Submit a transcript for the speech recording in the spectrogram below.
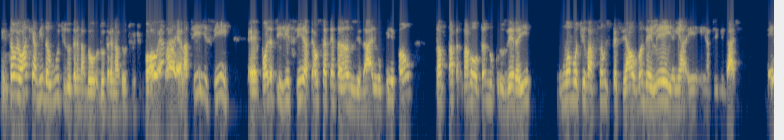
Então, eu acho que a vida útil do treinador, do treinador de futebol, ela, ela atinge sim, é, pode atingir sim até os 70 anos de idade. O Filipão está tá, tá voltando no Cruzeiro aí. Uma motivação especial, Vanderlei em, em, em atividade. Em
